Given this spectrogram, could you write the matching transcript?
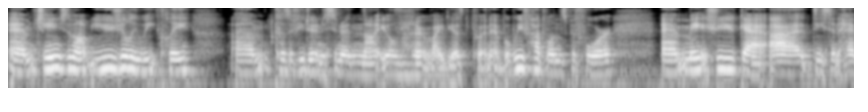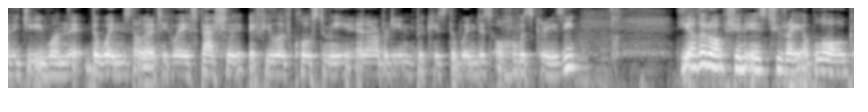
Um, change them up usually weekly because um, if you do any sooner than that, you'll run out of ideas to put in it. But we've had ones before. Um, make sure you get a decent heavy duty one that the wind's not going to take away, especially if you live close to me in Aberdeen because the wind is always crazy. The other option is to write a blog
